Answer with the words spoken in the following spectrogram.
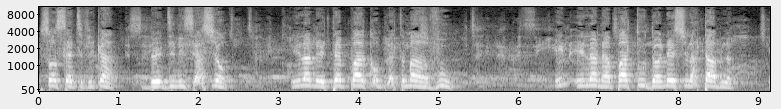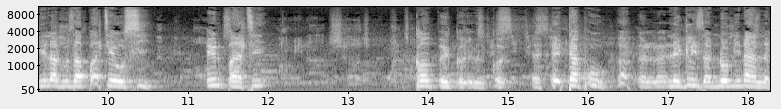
son certificat d'initiation. Il n'en était pas complètement à vous. Il n'en a pas tout donné sur la table. Il nous appartient aussi. Une partie était pour l'église nominale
